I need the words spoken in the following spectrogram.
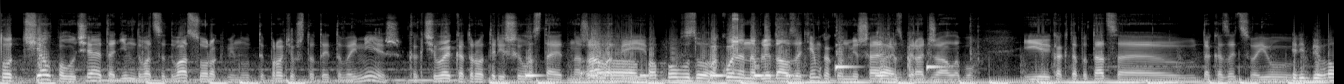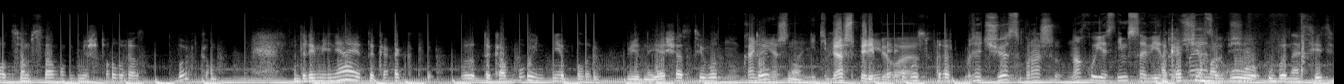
тот чел получает 1.22 40 минут. Ты против что-то этого имеешь? Как человек, которого ты решил оставить на жалобе А, и по поводу- спокойно наблюдал за тем, как он мешает Так. разбирать жалобу. И как-то пытаться э, доказать свою... перебивал, тем самым мешал разборкам. Для меня это как таковое не было видно. Я сейчас его Ну, конечно, тэпну, не тебя ж и я его перебивают. спрашиваю, Бля, что я спрашиваю? Нахуй я с ним а советуюсь? как я могу вообще? выносить,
